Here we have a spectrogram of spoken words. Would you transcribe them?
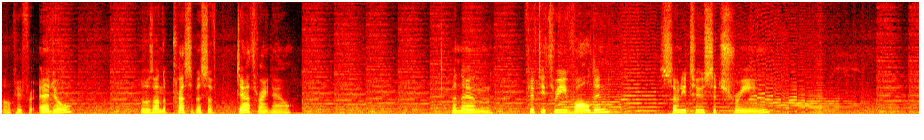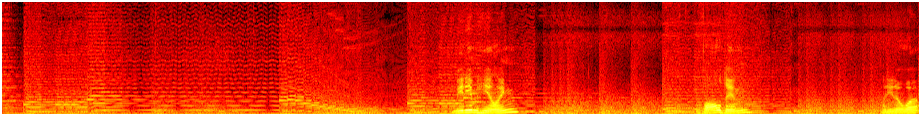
Okay, for Egil, who is on the precipice of death right now. And then 53 Valdyn, 72 Citrine. Medium healing. Valdyn. And you know what?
